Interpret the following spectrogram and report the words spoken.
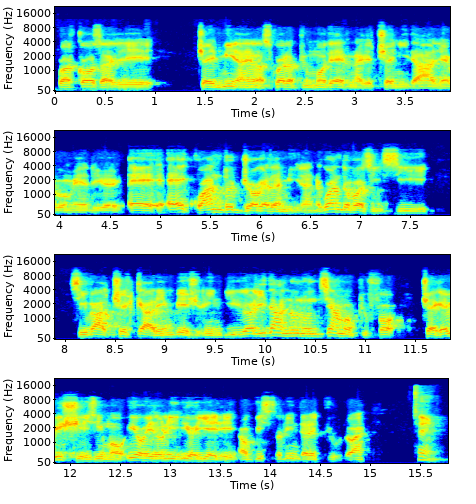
qualcosa che... Cioè il Milan è la squadra più moderna che c'è in Italia, come dire, è, è quando gioca da Milan. Quando poi si, si, si va a cercare invece l'individualità, noi non siamo più forti. Cioè, capisci Simo? Io vedo lì, io ieri ho visto l'Inter e chiudo, eh. Sì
